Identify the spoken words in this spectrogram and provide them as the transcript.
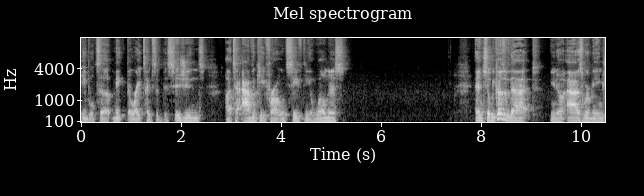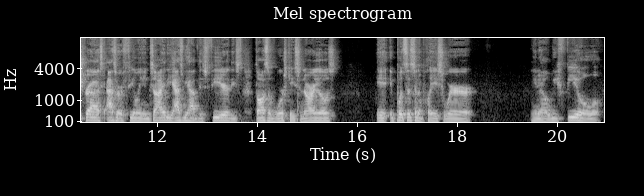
able to make the right types of decisions, uh, to advocate for our own safety and wellness. And so, because of that, you know, as we're being stressed, as we're feeling anxiety, as we have this fear, these thoughts of worst case scenarios, it, it puts us in a place where, you know, we feel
